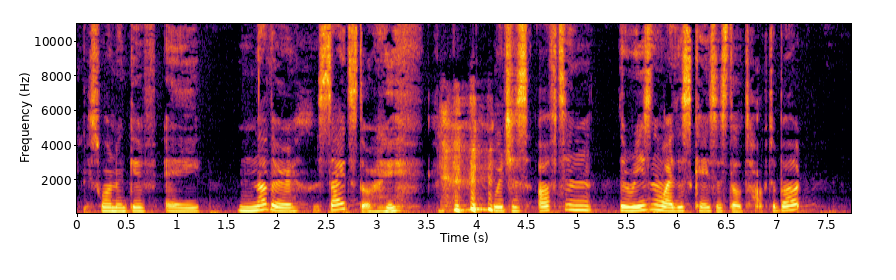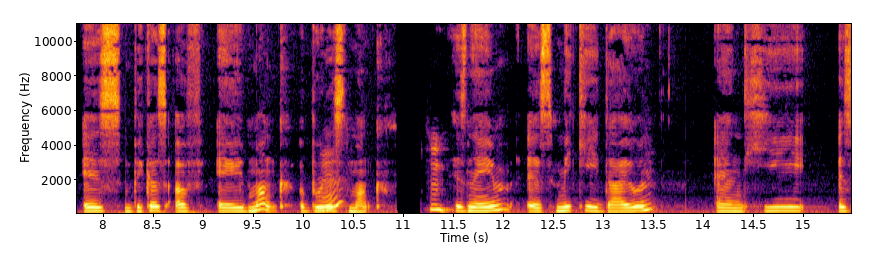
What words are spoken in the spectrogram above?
I just want to give a another side story, which is often the reason why this case is still talked about is because of a monk, a Buddhist monk. His name is Miki Daiun, and he is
